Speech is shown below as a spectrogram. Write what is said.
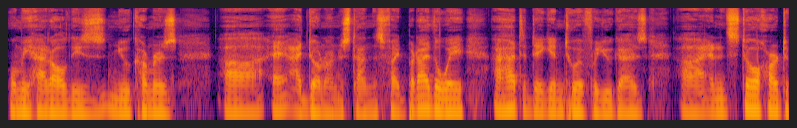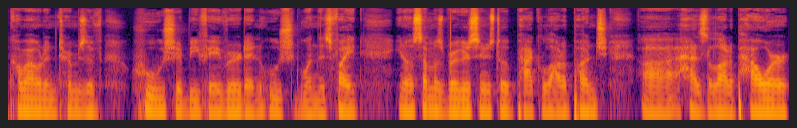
when we had all these newcomers uh, I, I, don't understand this fight, but either way, I had to dig into it for you guys, uh, and it's still hard to come out in terms of who should be favored and who should win this fight. You know, Semelsberger seems to pack a lot of punch, uh, has a lot of power,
